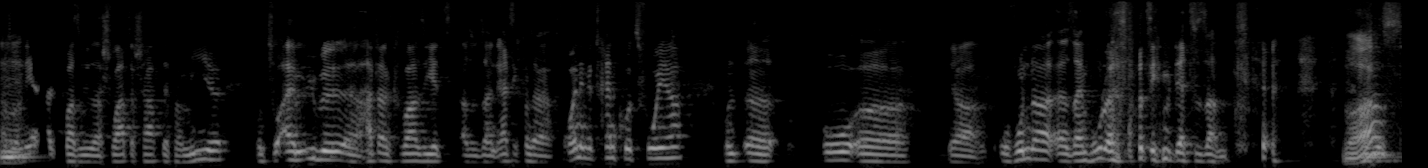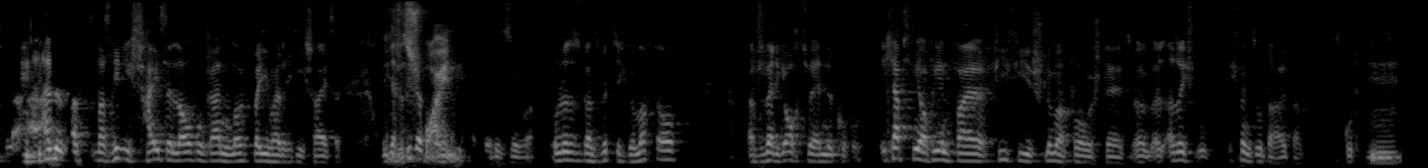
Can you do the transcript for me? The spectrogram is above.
also mhm. er ist halt quasi dieser schwarze Schaf der Familie. Und zu allem Übel äh, hat er quasi jetzt, also sein, er hat sich von seiner Freundin getrennt kurz vorher. Und äh, oh, äh, ja, oh Wunder, äh, sein Bruder ist plötzlich mit der zusammen. Was? Also, alles, was, was, richtig scheiße laufen kann, läuft bei ihm halt richtig scheiße. Und das Schwein. sogar. Und das ist ganz witzig gemacht auch. Also werde ich auch zu Ende gucken. Ich habe es mir auf jeden Fall viel, viel schlimmer vorgestellt. Äh, also ich, ich finde es unterhaltsam. Ist gut. Mhm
